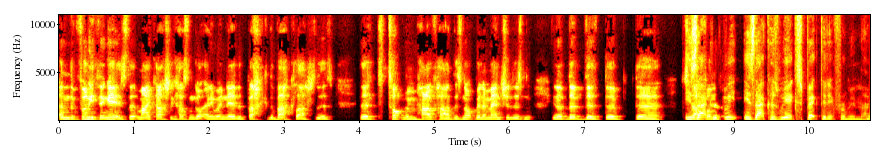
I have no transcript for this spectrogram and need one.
and the funny thing is that mike ashley hasn't got anywhere near the back the backlash that that tottenham have had there's not been a mention there's you know the the the, the is that because we is that because we expected it from him? Though?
